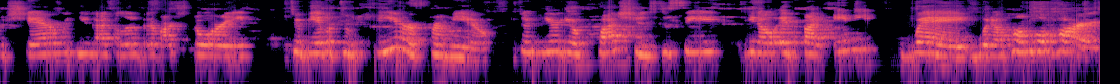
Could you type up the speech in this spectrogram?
to share with you guys a little bit of our story, to be able to hear from you, to hear your questions, to see, you know, if by any way, with a humble heart,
